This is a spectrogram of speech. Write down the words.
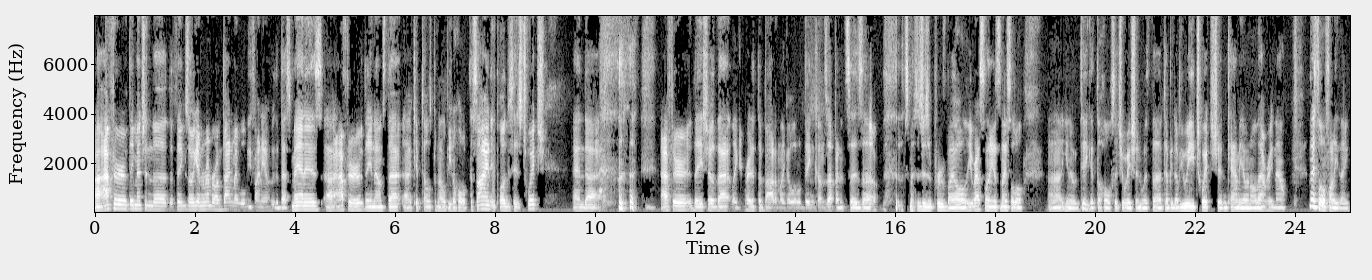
Uh, after they mentioned the the thing, so again, remember on Dynamite we'll be finding out who the best man is. Uh, after they announced that, uh, Kip tells Penelope to hold up the sign. It plugs his Twitch, and uh, after they showed that, like right at the bottom, like a little ding comes up and it says, uh, "This message is approved by all wrestling." It's a nice little. Uh, you know, dig at the whole situation with uh, WWE, Twitch, and Cameo, and all that right now. Nice little funny thing.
